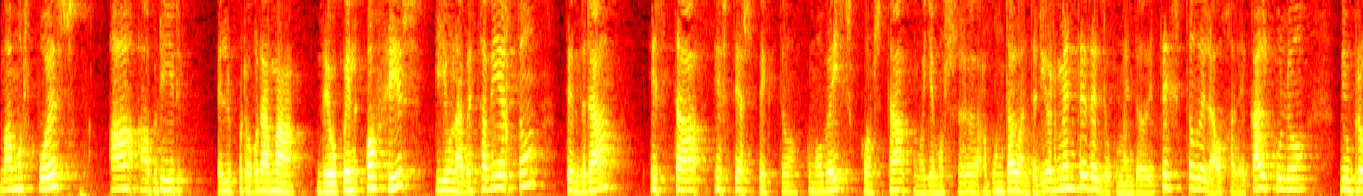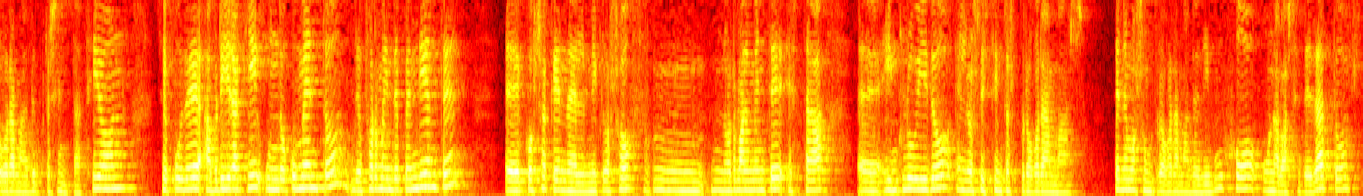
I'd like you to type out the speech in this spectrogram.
Vamos pues a abrir el programa de OpenOffice y una vez abierto tendrá está este aspecto. Como veis, consta, como ya hemos eh, apuntado anteriormente, del documento de texto, de la hoja de cálculo, de un programa de presentación. Se puede abrir aquí un documento de forma independiente, eh, cosa que en el Microsoft mm, normalmente está eh, incluido en los distintos programas. Tenemos un programa de dibujo, una base de datos,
